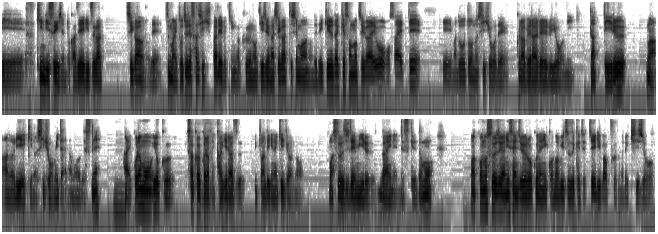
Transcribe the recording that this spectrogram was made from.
えー、金利水準とか税率が違うので、つまり途中で差し引かれる金額の基準が違ってしまうので、できるだけその違いを抑えて、えー、まあ、同等の指標で比べられるようになっている、まあ、あの、利益の指標みたいなものですね。うん、はい。これもよくサッカークラブに限らず、一般的な企業の、まあ、数字で見る概念ですけれども、まあ、この数字が2016年以降伸び続けてて、リバプールの歴史上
